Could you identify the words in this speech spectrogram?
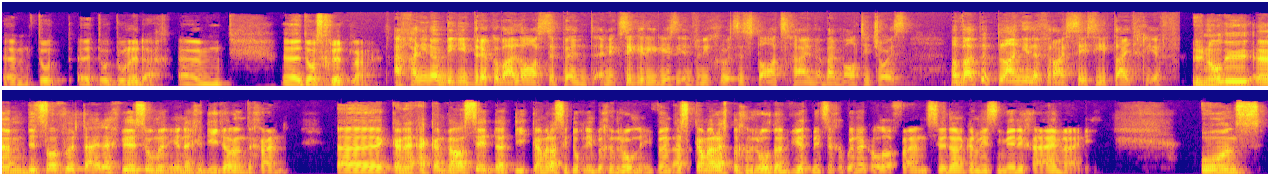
ehm um, tot uh, tot donderdag. Ehm um, uh daar's groot planne. Ek gaan nie nou 'n bietjie druk op daai laaste punt en ek seker hierdie is een van die grootste staatsgeheime by MultiChoice. Maar wat beplan julle vir daai 6 uur tyd gee? Ronaldo, ehm um, dit sal voortydig wees om in enige detail in te gaan. Uh kan ek kan wel sê dat die kameras het nog nie begin rol nie, want as kameras begin rol dan weet mense gewoonlik al daarvan, so dan kan mense nie meer die geheim hou nie. Ons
